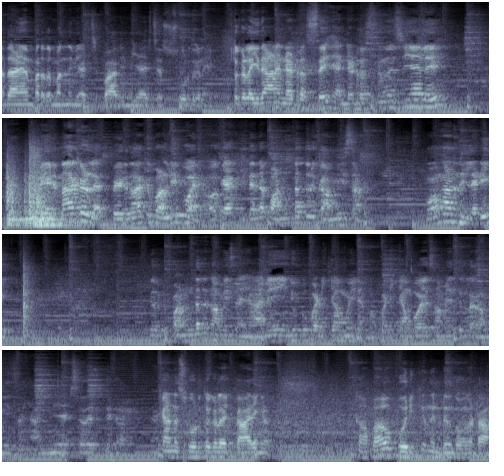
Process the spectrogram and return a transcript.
അതാണ് ഞാൻ പ്രഥമൻ എന്ന് വിചാരിച്ചപ്പോൾ ആദ്യം വിചാരിച്ച സുഹൃത്തുക്കളെ. സുഹൃത്തുക്കളെ ഇതാണ് എന്റെ ഡ്രസ്സ് എന്റെ ഡ്രസ്സ് എന്ന് വെച്ച് കഴിഞ്ഞാൽ പെരുന്നാക്കല്ലേ പെരുന്നാക്ക് പള്ളിയിൽ പോവാൻ. ഓക്കെ? ഇതെന്റെ പണ്ടത്തെ ഒരു കമ്മീസാണ് മോൻ കാണുന്നില്ലടി. പണ്ടത്തെ കമ്മീസാണ് ഞാൻ ഇതിപ്പോ പഠിക്കാൻ പോയി അപ്പൊ പഠിക്കാൻ പോയ സമയത്തുള്ള കമ്മീസാണ് ഞാൻ വിചാരിച്ചത് എടുത്തിട്ടാണ് ഇതൊക്കെയാണ് സുഹൃത്തുക്കളെ കാര്യങ്ങൾ. കബാവ് പൊരിക്കുന്നുണ്ട് തോന്നട്ടാ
